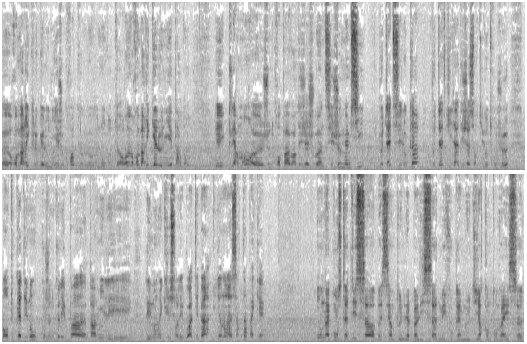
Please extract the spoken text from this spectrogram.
euh, Romaric Le Gallonnier, je crois que le nom d'auteur. Ro- Romaric Gallonnier, pardon. Et clairement, euh, je ne crois pas avoir déjà joué un de ces jeux, même si peut-être c'est le cas, peut-être qu'il a déjà sorti d'autres jeux. Mais en tout cas, des noms que je ne connais pas parmi les, les noms écrits sur les boîtes, eh ben, il y en a un certain paquet. On a constaté ça, bah, c'est un peu une la palissade, mais il faut quand même le dire quand on va à Essen,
